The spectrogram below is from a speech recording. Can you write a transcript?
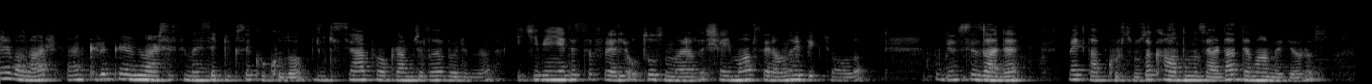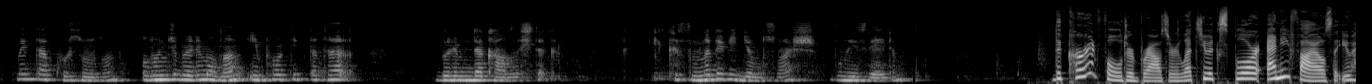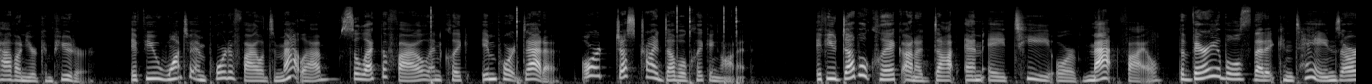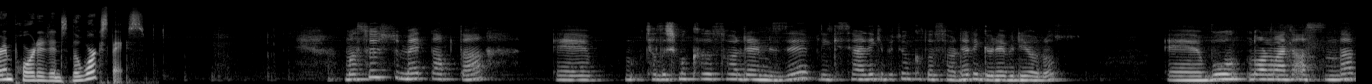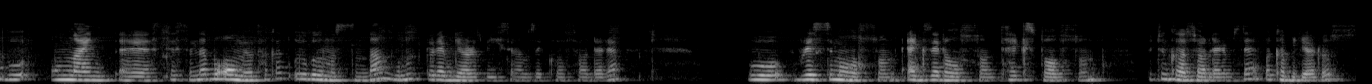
Merhabalar, ben Kırıkkale Üniversitesi Meslek Yüksekokulu Bilgisayar Programcılığı Bölümü 2007-050-30 numaralı Şeyma Seranur İpekçioğlu. Bugün sizlerle MATLAB kursumuza kaldığımız yerden devam ediyoruz. MATLAB kursumuzun 10. bölümü olan Importing Data bölümünde kalmıştık. İlk kısımda bir videomuz var. Bunu izleyelim. The current folder browser lets you explore any files that you have on your computer. If you want to import a file into MATLAB, select the file and click Import Data, or just try double clicking on it. If you double click on a .mat or MAT file, the variables that it contains are imported into the workspace. Masaüstü MATLAB'da e, çalışma klasörlerimizi bilgisayardaki bütün klasörlere görebiliyoruz. E, bu normalde aslında bu online e, sitesinde bu olmuyor fakat uygulamasından bunu görebiliyoruz bilgisayarımızdaki klasörlere. Bu resim olsun, Excel olsun, text olsun bütün klasörlerimize bakabiliyoruz.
